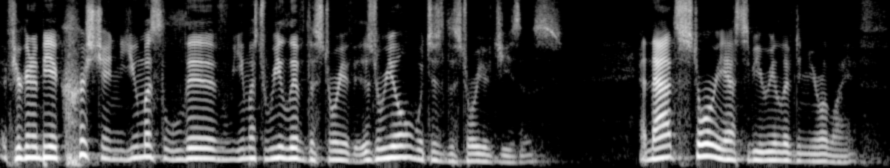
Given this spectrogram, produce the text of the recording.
If you're going to be a Christian, you must live, you must relive the story of Israel, which is the story of Jesus. And that story has to be relived in your life.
